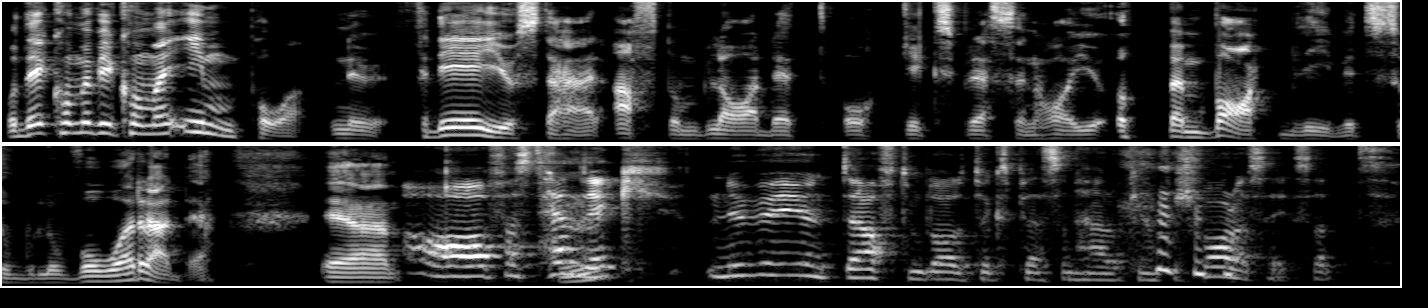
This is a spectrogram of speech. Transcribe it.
Och det kommer vi komma in på nu. För det är just det här Aftonbladet och Expressen har ju uppenbart blivit solovårade. Eh, Ja, fast Henrik. Nu är ju inte Aftonbladet och Expressen här och kan försvara sig. Så att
